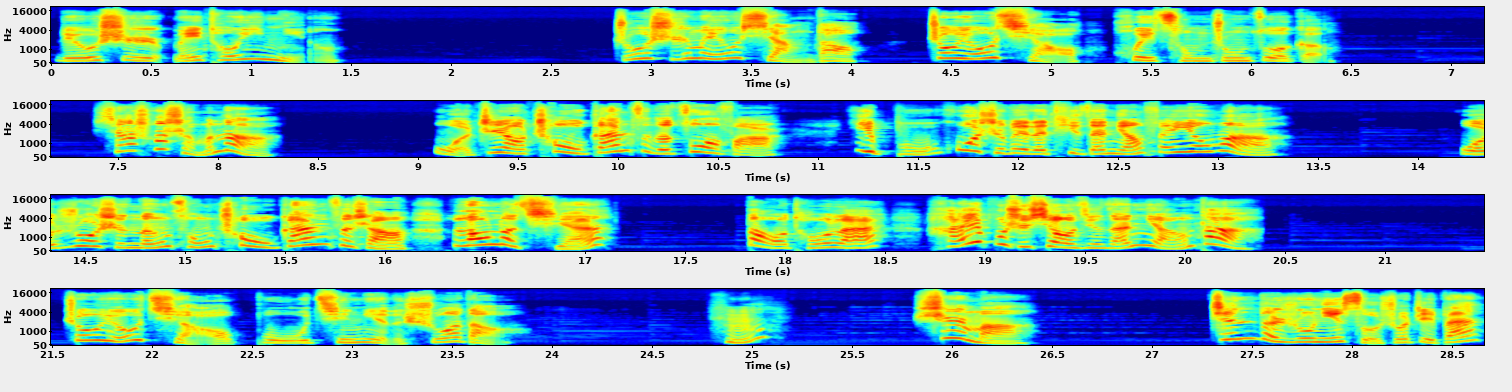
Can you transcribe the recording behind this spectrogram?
刘氏眉头一拧，着实没有想到周有巧会从中作梗。瞎说什么呢？我这要臭干子的做法，也不过是为了替咱娘分忧嘛。我若是能从臭干子上捞了钱，到头来还不是孝敬咱娘的？周有巧不无轻蔑的说道：“哼。”是吗？真的如你所说这般？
